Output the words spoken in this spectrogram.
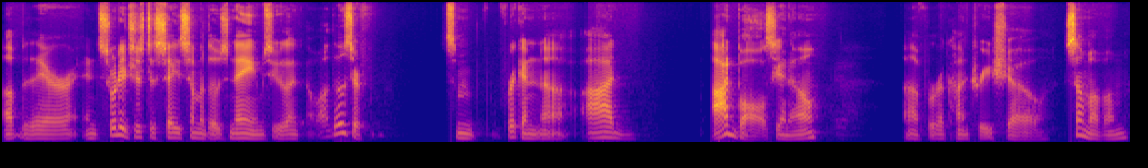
up there, and sort of just to say some of those names, you're like, oh, those are some freaking uh, odd oddballs, you know, uh, for a country show. Some of them.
